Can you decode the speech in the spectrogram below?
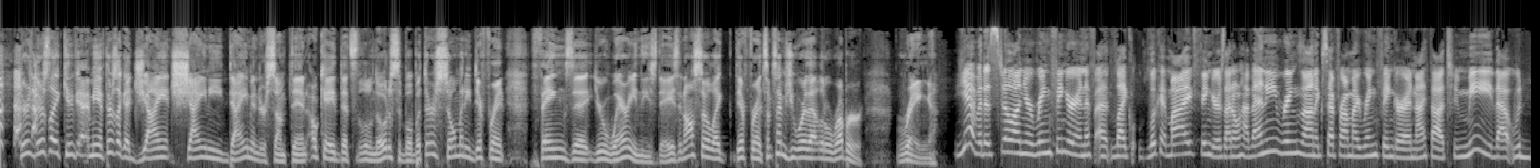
there's there's like I mean, if there's like a giant shiny diamond or something, okay, that's a little noticeable. But there's so many different things that you're wearing these days, and also like different. Sometimes you wear that little rubber ring. yeah, but it's still on your ring finger. And if, I, like, look at my fingers, I don't have any rings on except for on my ring finger. And I thought to me, that would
